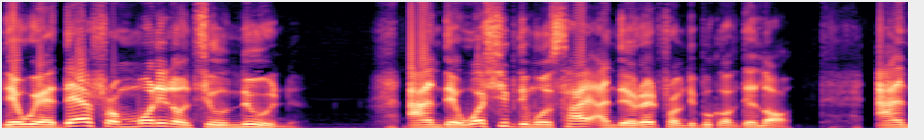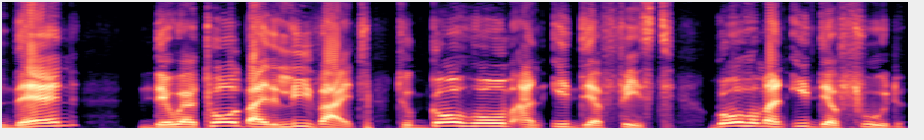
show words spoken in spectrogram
They were there from morning until noon, and they worshiped the Most High and they read from the book of the law. And then they were told by the Levites to go home and eat their feast, go home and eat their food,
